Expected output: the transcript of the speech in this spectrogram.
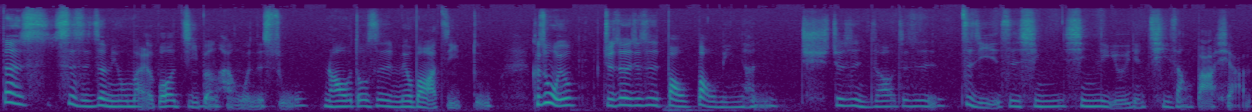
但事实证明，我买了不知道几本韩文的书，然后都是没有办法自己读。可是我又觉得就是报报名很，就是你知道，就是自己也是心心里有一点七上八下的。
